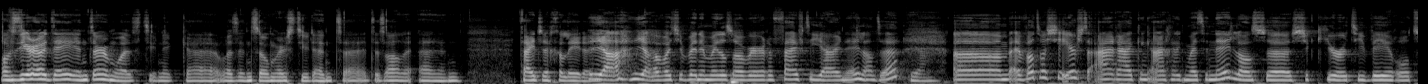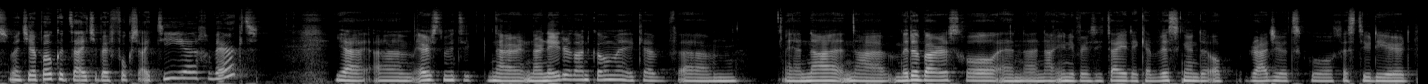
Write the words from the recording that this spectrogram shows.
of zero day een term was toen ik was een zomerstudent. het is al een tijdje geleden. Ja, ja, want je bent inmiddels alweer 15 jaar in Nederland, hè? Ja. Um, en wat was je eerste aanraking eigenlijk met de Nederlandse security-wereld? Want je hebt ook een tijdje bij Fox IT uh, gewerkt. Ja, um, eerst moet ik naar, naar Nederland komen. Ik heb um, ja, na, na middelbare school en uh, na universiteit, ik heb wiskunde op graduate school gestudeerd.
